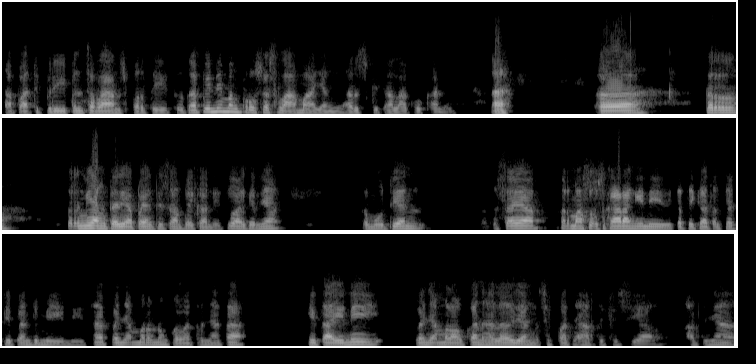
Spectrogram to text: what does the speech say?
apa diberi pencerahan seperti itu. Tapi ini memang proses lama yang harus kita lakukan. Nah, eh, ter terngiang dari apa yang disampaikan itu akhirnya kemudian saya termasuk sekarang ini ketika terjadi pandemi ini, saya banyak merenung bahwa ternyata kita ini banyak melakukan hal-hal yang sifatnya artifisial. Artinya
